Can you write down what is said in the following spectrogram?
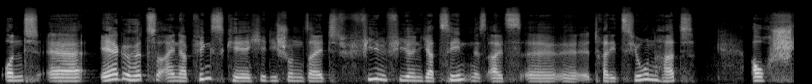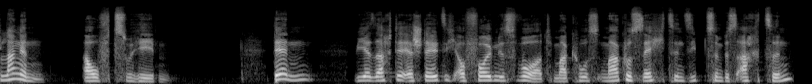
Und äh, er gehört zu einer Pfingstkirche, die schon seit vielen, vielen Jahrzehnten es als äh, äh Tradition hat, auch Schlangen aufzuheben. Denn, wie er sagte, er stellt sich auf folgendes Wort, Markus, Markus 16, 17 bis 18.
